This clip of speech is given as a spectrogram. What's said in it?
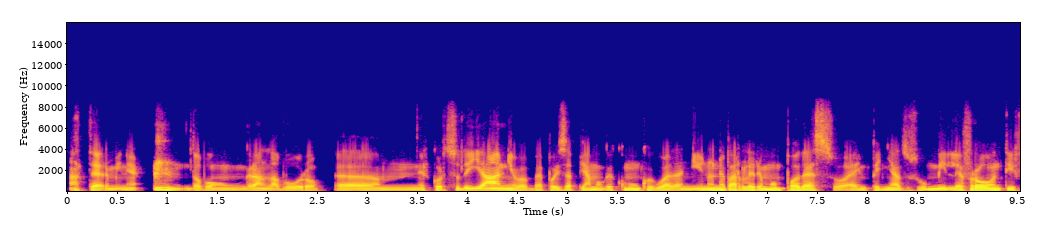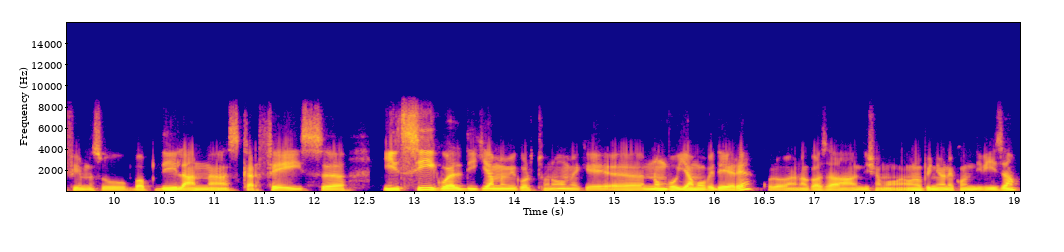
a termine dopo un gran lavoro ehm, nel corso degli anni. Vabbè, poi sappiamo che comunque Guadagnino, ne parleremo un po' adesso, è impegnato su mille fronti, il film su Bob Dylan, Scarface, il sequel di Chiamami col tuo nome che eh, non vogliamo vedere, quello è una cosa, diciamo, un'opinione condivisa.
